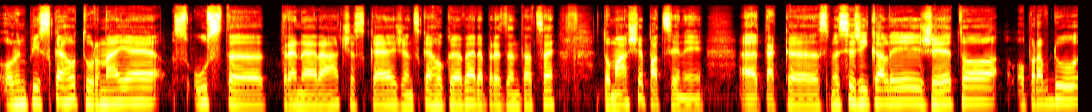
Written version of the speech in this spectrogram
olympijského turnaje z úst trenéra české ženské hokejové reprezentace Tomáše Paciny, tak jsme si říkali, že je to opravdu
